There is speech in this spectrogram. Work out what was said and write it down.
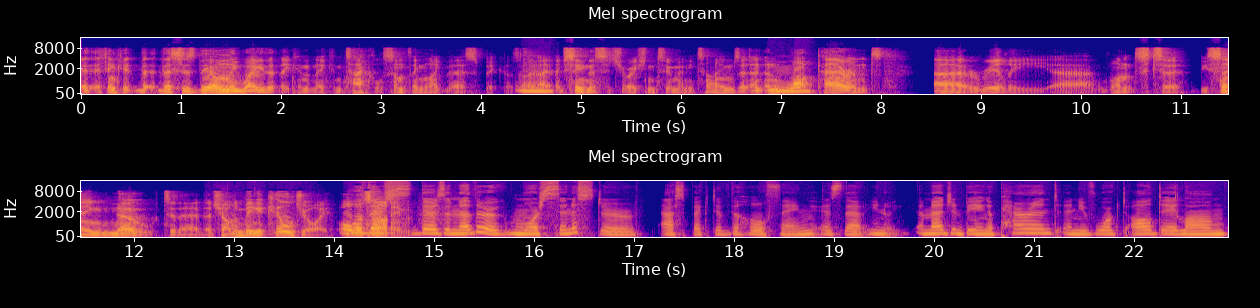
I I think it, th- this is the only way that they can they can tackle something like this because I, I've seen this situation too many times. And, and, and what parent uh, really uh, wants to be saying no to their, their child and being a killjoy all well, the there's time? there's another more sinister aspect of the whole thing is that you know imagine being a parent and you've worked all day long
